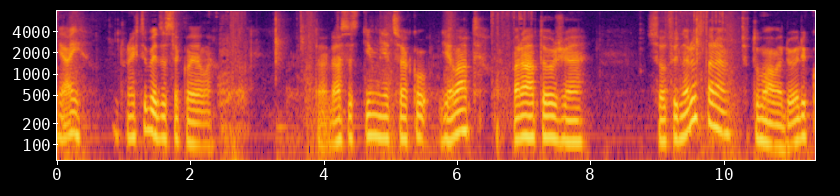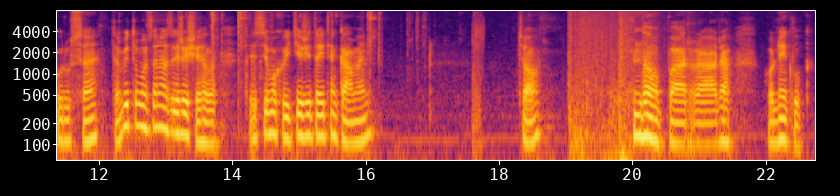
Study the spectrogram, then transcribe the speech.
Jaj, tu nechci být zaseklý, ale... Tak, dá se s tím něco jako dělat? Vypadá to, že se odsud nedostaneme. Co tu máme? Do Edikuruse. Ten by to mohl za nás vyřešit, hele. Teď si mohl vytěžit tady ten kámen. Co? No, paráda. Hodný kluk.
